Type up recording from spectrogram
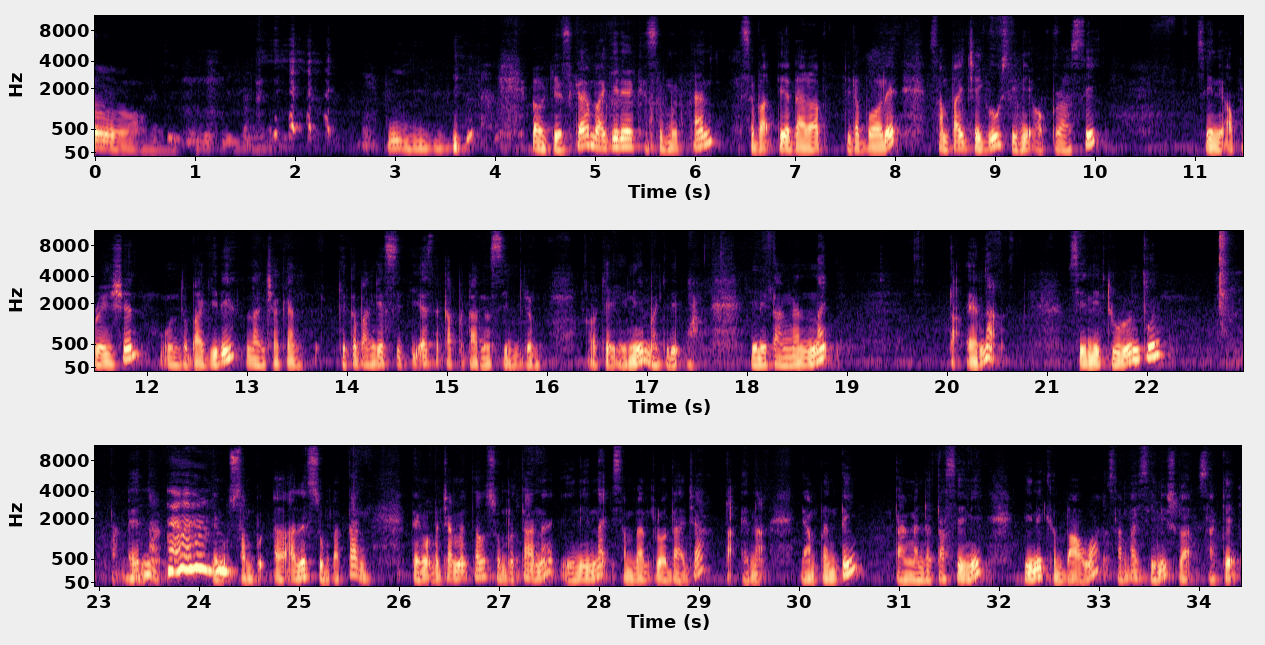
Okey, sekarang bagi dia kesemutan sebab dia darah tidak boleh sampai cikgu sini operasi sini operation untuk bagi dia lancarkan. Kita panggil CTS tunnel syndrome. Okey, ini bagi dia. Wah, ini tangan naik tak enak. Sini turun pun tak enak. Tengok samput, uh, ada sumpatan. Tengok macam mana tahu sumpatan. Uh, ini naik 90 darjah, tak enak. Yang penting, tangan letak sini. Ini ke bawah sampai sini sudah sakit.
